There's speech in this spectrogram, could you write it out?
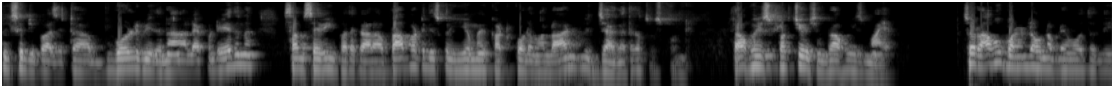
fixed deposit gold మీదనా లేకుంటే ఏదైనా సమ్ సేవింగ్ పథకాల ప్రాపర్టీ తీసుకుని ఈఎంఐ కట్టుకోవడం వల్ల జాగ్రత్తగా చూసుకోండి. Rahu is fluctuation Rahu is మాయ. సో రాహు పన్నెండులో ఉన్నప్పుడు ఏమవుతుంది?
